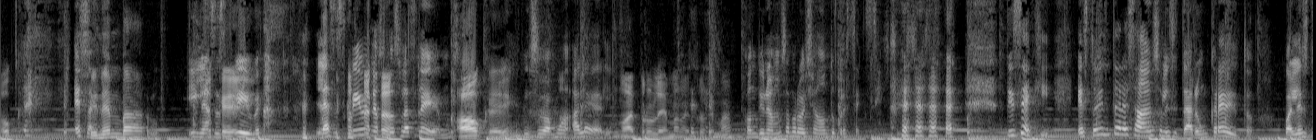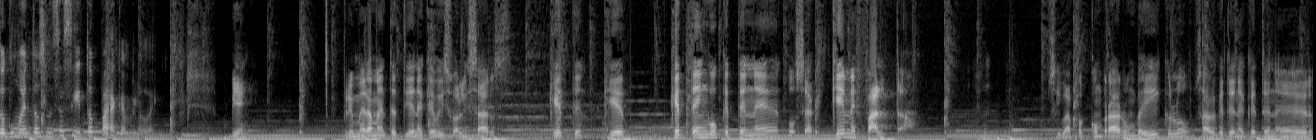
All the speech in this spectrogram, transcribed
Ok. Sin embargo, Y las escribe. Las escribe y nosotros las leemos. Ah, ok. Entonces vamos a leerlas. No hay problema, no hay problema. Continuamos aprovechando tu presencia. Dice aquí, estoy interesado en solicitar un crédito. ¿Cuáles documentos necesito para que me lo den? Bien. Primeramente tiene que visualizar qué, qué- qué tengo que tener, o sea, qué me falta. Si va a comprar un vehículo, sabe que tiene que tener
